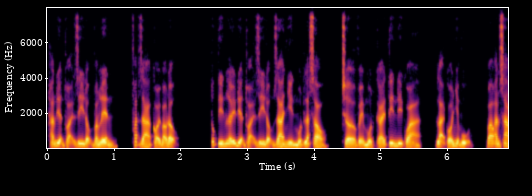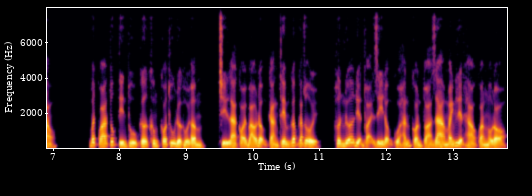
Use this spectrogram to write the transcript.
hắn điện thoại di động vang lên, phát ra còi báo động. Túc tín lấy điện thoại di động ra nhìn một lát sau, trở về một cái tin đi qua, lại có nhiệm vụ, bao ăn sao? Bất quá túc tín thủ cơ không có thu được hồi âm, chỉ là còi báo động càng thêm gấp gáp rồi, hơn nữa điện thoại di động của hắn còn tỏa ra mãnh liệt hào quang màu đỏ.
